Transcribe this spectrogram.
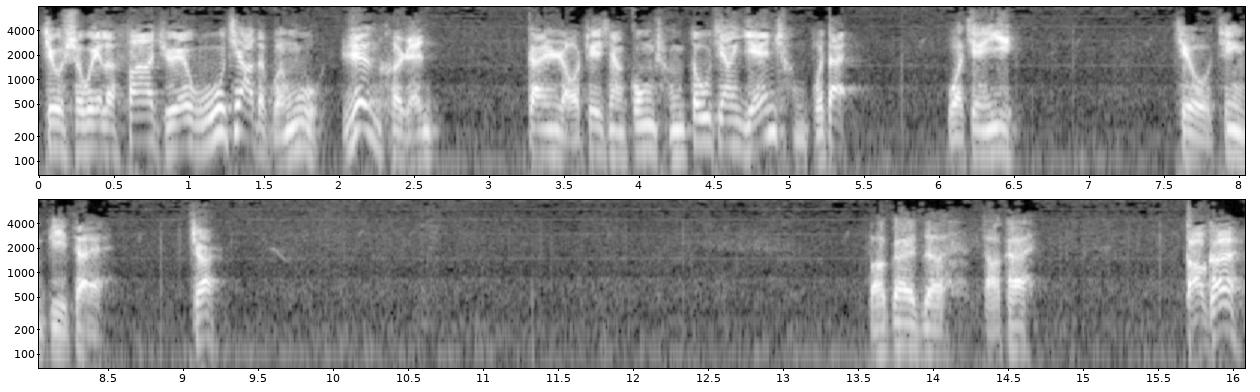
就是为了发掘无价的文物。任何人干扰这项工程，都将严惩不贷。我建议。就禁闭在这儿。把盖子打开，打开。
